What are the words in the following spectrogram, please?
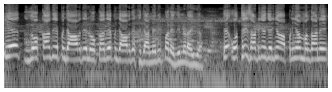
ਇਹ ਲੋਕਾਂ ਦੇ, ਪੰਜਾਬ ਦੇ ਲੋਕਾਂ ਦੇ, ਪੰਜਾਬ ਦੇ ਖਜ਼ਾਨੇ ਦੀ ਭਲੇ ਦੀ ਲੜਾਈ ਆ। ਤੇ ਉੱਥੇ ਹੀ ਸਾਡੀਆਂ ਜਿਹੜੀਆਂ ਆਪਣੀਆਂ ਮੰਗਾਂ ਨੇ,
